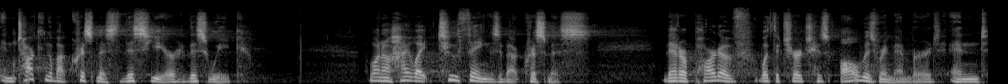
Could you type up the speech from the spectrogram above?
in talking about Christmas this year, this week, I want to highlight two things about Christmas that are part of what the church has always remembered, and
